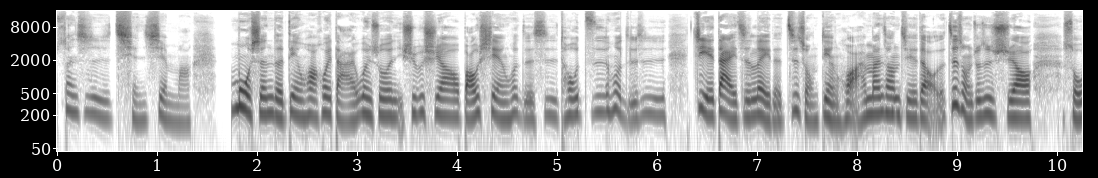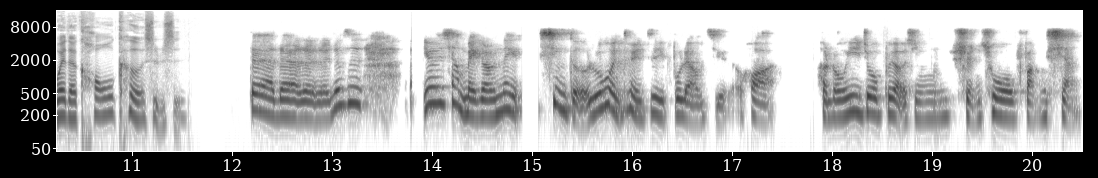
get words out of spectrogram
算是前线吗？陌生的电话会打来问说你需不需要保险，或者是投资，或者是借贷之类的这种电话，还蛮常接到的。这种就是需要所谓的抠客，是不是？对啊，对啊，对对，就是因为像每个人那性格，如果你对你自己不了解的话，很容易就不小心选错方向。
